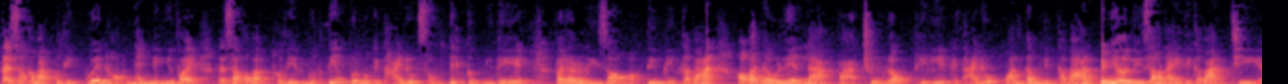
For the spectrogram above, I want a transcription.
tại sao các bạn có thể quên họ nhanh đến như vậy? Tại sao các bạn có thể bước tiếp với một cái thái độ sống tích cực như thế? Và đó là lý do họ tìm đến các bạn. Họ bắt đầu liên lạc và chủ động thể hiện cái thái độ quan tâm đến các bạn. Nếu như ở lý do này thì các bạn chỉ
